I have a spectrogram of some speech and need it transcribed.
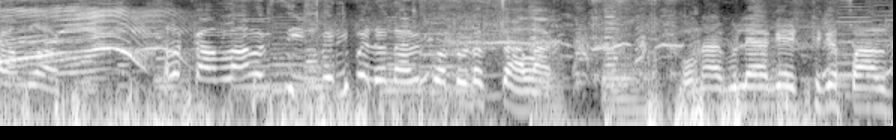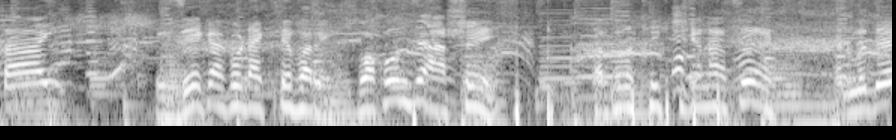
কামলা? কামলা আমার সিনবেরই পেল না, আমি কতটা চালাক। সোনাগুলো আগে এর থেকে পাল্টাই, যে কাকু ডাকতে পারে, কখন যে আসে, তার কোনো ঠিক ঠিকানা আছে? এর মধ্যে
